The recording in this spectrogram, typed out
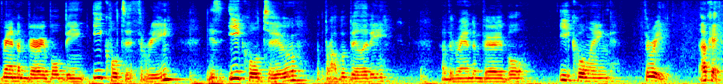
random variable being equal to 3 is equal to the probability of the random variable equaling 3. Okay,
